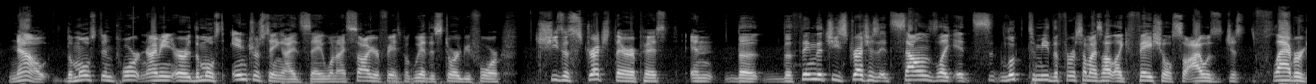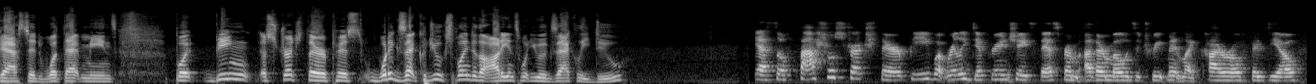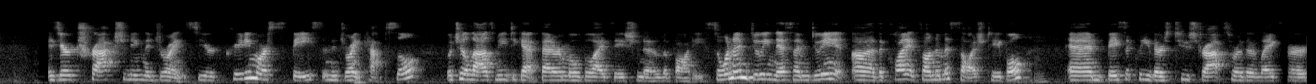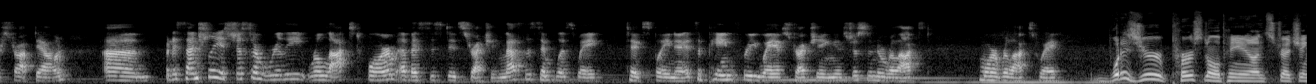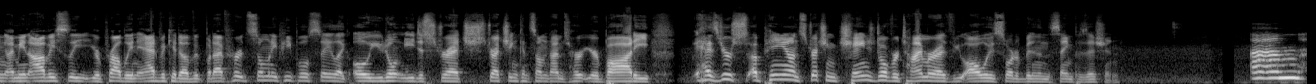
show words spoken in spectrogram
Now, the most important, I mean, or the most interesting, I'd say, when I saw your Facebook, we had this story before. She's a stretch therapist, and the the thing that she stretches, it sounds like it looked to me the first time I saw it like facial, so I was just flabbergasted what that means. But being a stretch therapist, what exact could you explain to the audience what you exactly do? Yeah, so fascial stretch therapy, what really differentiates this from other modes of treatment like chiro, physio, is you're tractioning the joint. So you're creating more space in the joint capsule, which allows me to get better mobilization out of the body. So when I'm doing this, I'm doing it, uh, the client's on a massage table, and basically there's two straps where their legs are strapped down. Um, but essentially, it's just a really relaxed form of assisted stretching. That's the simplest way to explain it. It's a pain-free way of stretching. It's just in a relaxed, more relaxed way what is your personal opinion on stretching? I mean, obviously you're probably an advocate of it, but I've heard so many people say like, "Oh, you don't need to stretch. Stretching can sometimes hurt your body." Has your opinion on stretching changed over time, or have you always sort of been in the same position? Um,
